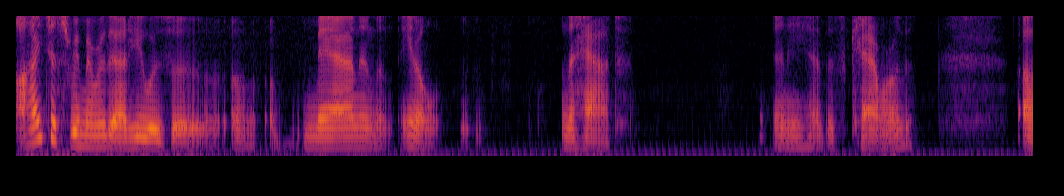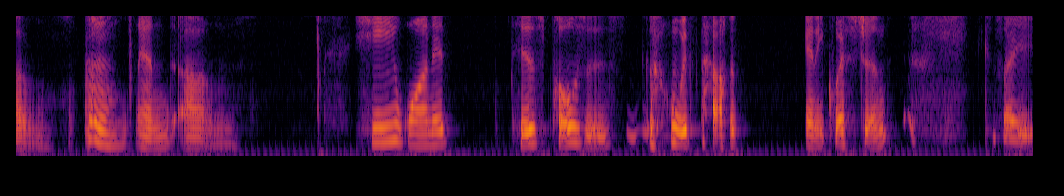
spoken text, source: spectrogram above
I just remember that he was a, a, a man in, a, you know, in a hat, and he had this camera, um, and um, he wanted his poses without any question. Because I,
